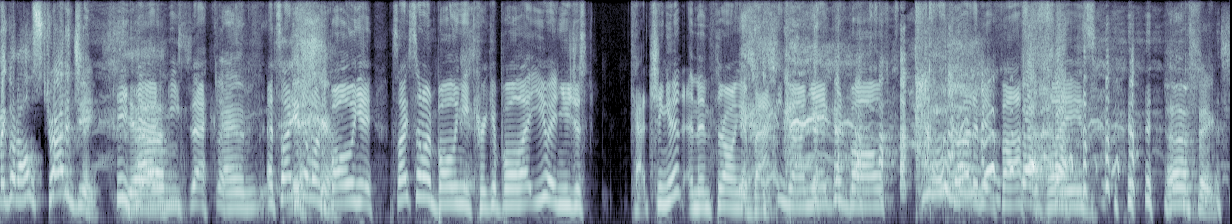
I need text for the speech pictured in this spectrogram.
"I got a whole strategy." yeah, Um, exactly. and- it's like Yeah. someone bowling it. It's like someone bowling a cricket ball at you, and you just catching it and then throwing it back and going, "Yeah, good ball. Try it a bit faster, please." Perfect.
